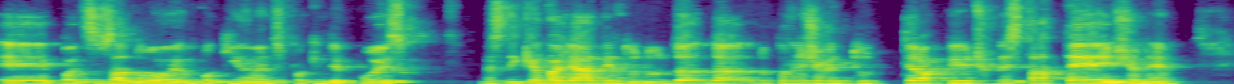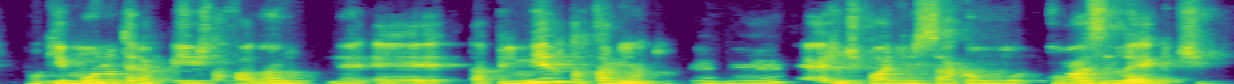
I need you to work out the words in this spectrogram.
é, pode ser usado um pouquinho antes, um pouquinho depois, mas tem que avaliar dentro do, da, do planejamento terapêutico, da estratégia, né? Porque monoterapia, a gente está falando né, é, da primeiro tratamento. Uhum. A gente pode iniciar com, com Azilect,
